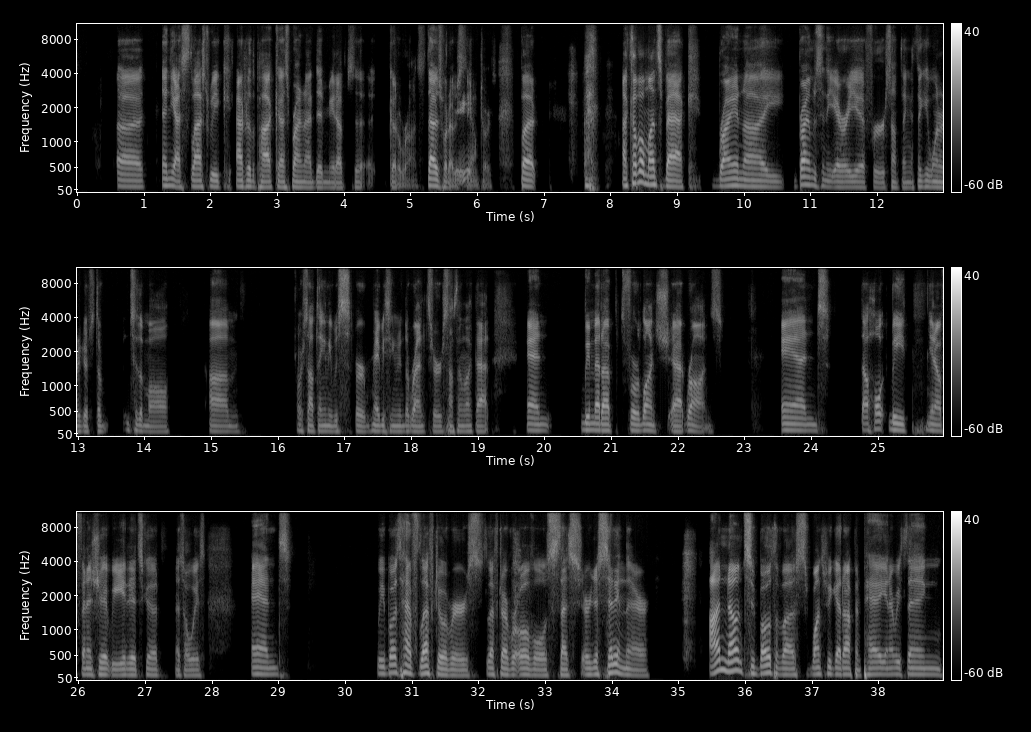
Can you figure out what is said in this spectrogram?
uh, and yes, last week after the podcast, Brian and I did meet up to go to Ron's. That was what I was There you go. leaning towards. But a couple months back, Brian and I, Brian was in the area for something. I think he wanted to go to the to the mall, um, or something, and he was, or maybe seeing the rents or something like that, and we met up for lunch at Ron's, and the whole we you know finish it we eat it it's good as always. And we both have leftovers leftover ovals that are just sitting there unknown to both of us once we get up and pay and everything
